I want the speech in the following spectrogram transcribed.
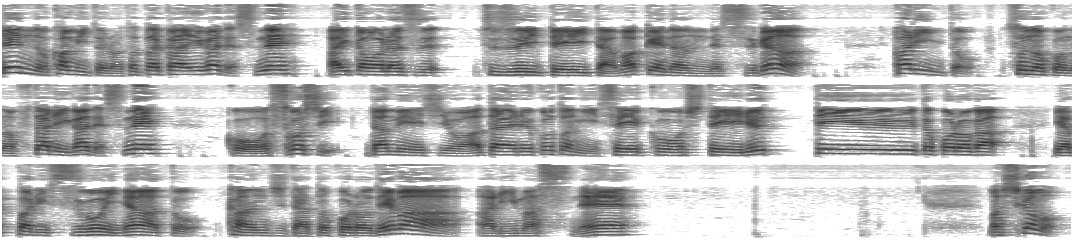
天の神との戦いがですね、相変わらず続いていたわけなんですが、カリンとその子の二人がですね、こう少しダメージを与えることに成功しているっていうところが、やっぱりすごいなぁと感じたところではありますね。まあ、しかも、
